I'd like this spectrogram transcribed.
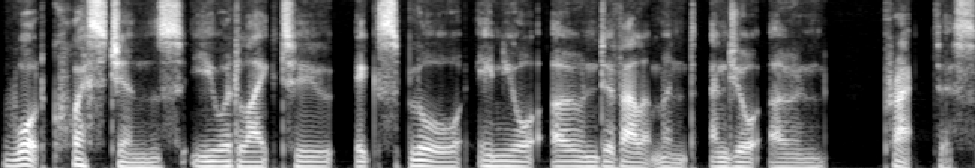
what questions you would like to explore in your own development and your own practice.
